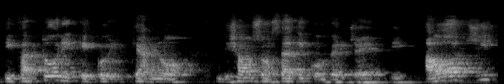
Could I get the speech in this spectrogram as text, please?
di fattori che, che hanno, diciamo, sono stati convergenti. A oggi,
